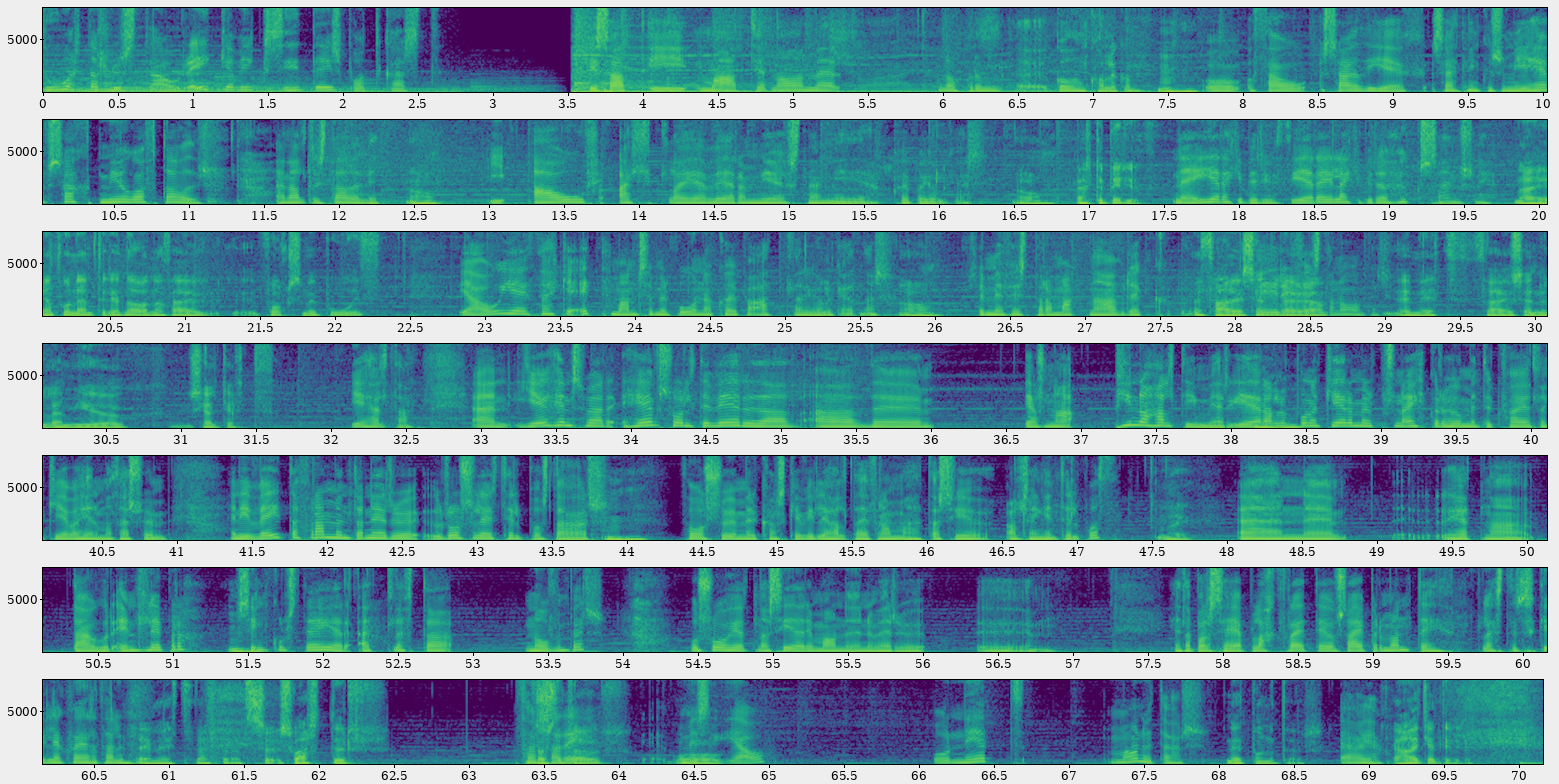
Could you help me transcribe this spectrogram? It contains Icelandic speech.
Þú ert að hlusta á Reykjavík síðdeis podcast. Ég satt í mat hérna áðan með nokkrum uh, góðum kollegum Mhm. og þá sagði ég setningu sem ég hef sagt mjög ofta áður en aldrei staðið við. Já, Í ár ætla ég að vera mjög snemmi í því að kaupa jólagjafir. já. Ertu byrjuð? Nei, ég er ekki byrjuð, því ég er eiginlega ekki byrjuð að hugsa eins og niður. Nei, en þú nefndir hérna áðan að það er fólk sem er búið. Já, ég þekki einn mann sem er búinn að kaupa allar jólagjafirnar Já. sem ég finnst bara magna afreg fyrir fyrsta einmitt, það er sennilega mjög sjálfgeft. Ég held það. En ég hins vegar hef svolítið verið að, að eh, já, svona pínu að halda í mér. Ég er alveg búin að gera mér svona einhverju hugmyndir hvað ég ætla að gefa hinum á þessum. En ég veit að framöndan eru rosalegir tilbúðsdagar þó að sögumir kannski vilja halda því fram að þetta séu alls engin tilbúð. Nei. En um, hérna dagur einhleipra, mm Singles Day er 11. november og svo hérna síðar í mánuðinum eru um, ég ætla bara að segja Black Friday og Cyber Monday. Flestir skilja hvað ég er að tala um. Einmitt, svartur föstudagur Mis, og já og net mánudagur netmánudagur. já, já. Já, það geti verið.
